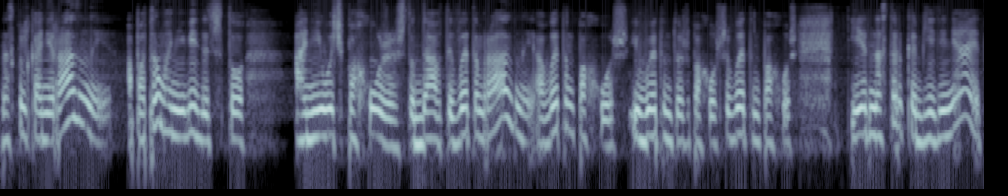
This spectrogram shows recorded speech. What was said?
насколько они разные, а потом они видят, что они очень похожи, что да, ты в этом разный, а в этом похож, и в этом тоже похож, и в этом похож. И это настолько объединяет,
